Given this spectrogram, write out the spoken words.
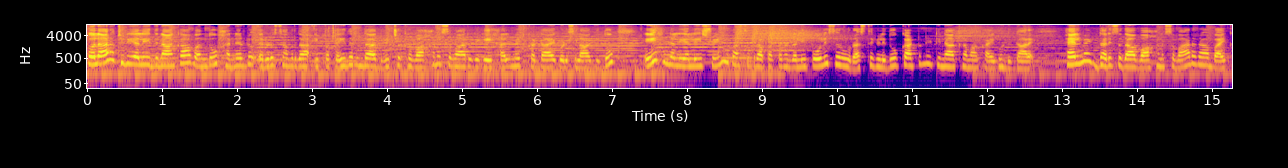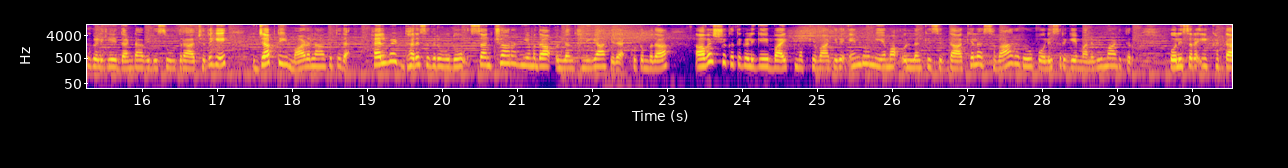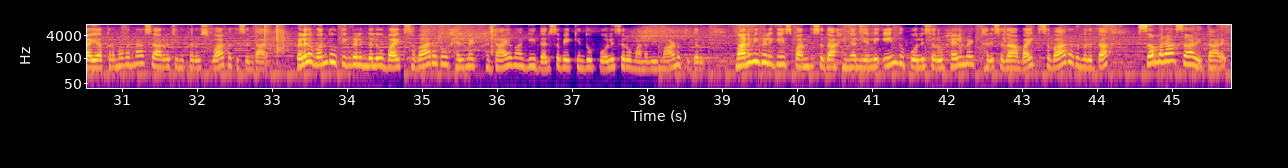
ಕೋಲಾರ ಜಿಲ್ಲೆಯಲ್ಲಿ ದಿನಾಂಕ ಒಂದು, ಹನ್ನೆರಡು, ಎರಡು ಸಾವಿರದ ಇಪ್ಪತ್ತೈದರಿಂದ ದ್ವಿಚಕ್ರ ವಾಹನ ಸವಾರರಿಗೆ ಹೆಲ್ಮೆಟ್ ಕಡ್ಡಾಯಗೊಳಿಸಲಾಗಿದ್ದು, ಈ ಹಿನ್ನೆಲೆಯಲ್ಲಿ ಶ್ರೀನಿವಾಸಪುರ ಪಟ್ಟಣದಲ್ಲಿ ಪೊಲೀಸರು ರಸ್ತೆಗಿಳಿದು ಕಟ್ಟುನಿಟ್ಟಿನ ಕ್ರಮ ಕೈಗೊಂಡಿದ್ದಾರೆ. ಹೆಲ್ಮೆಟ್ ಧರಿಸದ ವಾಹನ ಸವಾರರ ಬೈಕ್ಗಳಿಗೆ ದಂಡ ವಿಧಿಸುವುದರ ಜೊತೆಗೆ ಜಪ್ತಿ ಮಾಡಲಾಗುತ್ತಿದೆ. ಹೆಲ್ಮೆಟ್ ಧರಿಸದಿರುವುದು ಸಂಚಾರ ನಿಯಮದ ಉಲ್ಲಂಘನೆಯಾಗಿದೆ. ಕುಟುಂಬದ ಅವಶ್ಯಕತೆಗಳಿಗೆ ಬೈಕ್ ಮುಖ್ಯವಾಗಿದೆ ಎಂದು ನಿಯಮ ಉಲ್ಲಂಘಿಸಿದ್ದ ಕೆಲ ಸವಾರರು ಪೊಲೀಸರಿಗೆ ಮನವಿ ಮಾಡಿದರು ಪೊಲೀಸರ ಈ ಕಡ್ಡಾಯ ಕ್ರಮವನ್ನ ಸಾರ್ವಜನಿಕರು ಸ್ವಾಗತಿಸಿದ್ದಾರೆ. ಕಳೆದ ಒಂದು ತಿಂಗಳಿಂದಲೂ ಬೈಕ್ ಸವಾರರು ಹೆಲ್ಮೆಟ್ ಕಡ್ಡಾಯವಾಗಿ ಧರಿಸಬೇಕೆಂದು ಪೊಲೀಸರು ಮನವಿ ಮಾಡುತ್ತಿದ್ದರು. ಮನವಿಗಳಿಗೆ ಸ್ಪಂದಿಸದ ಹಿನ್ನೆಲೆಯಲ್ಲಿ ಇಂದು ಪೊಲೀಸರು ಹೆಲ್ಮೆಟ್ ಧರಿಸದ ಬೈಕ್ ಸವಾರರ ವಿರುದ್ಧ ಸಮರ ಸಾರಿದ್ದಾರೆ.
